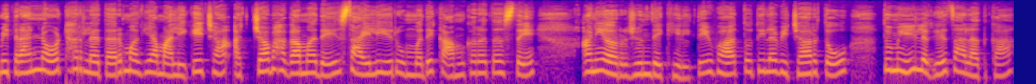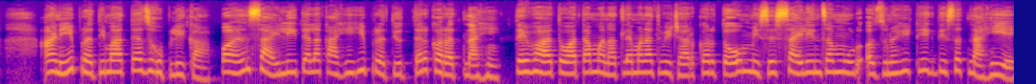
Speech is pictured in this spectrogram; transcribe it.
मित्रांनो ठरलं तर मग या मालिकेच्या आजच्या भागामध्ये सायली रूममध्ये काम करत असते आणि अर्जुन देखील. तेव्हा तो तिला विचारतो तुम्ही लगेच आलात का? आणि प्रतिमा त्या झोपली का? पण सायली त्याला काहीही प्रत्युत्तर करत नाही. तेव्हा तो आता मनातल्या मनात विचार करतो मिसेस सायलींचा मूड अजूनही ठीक दिसत नाहीये.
